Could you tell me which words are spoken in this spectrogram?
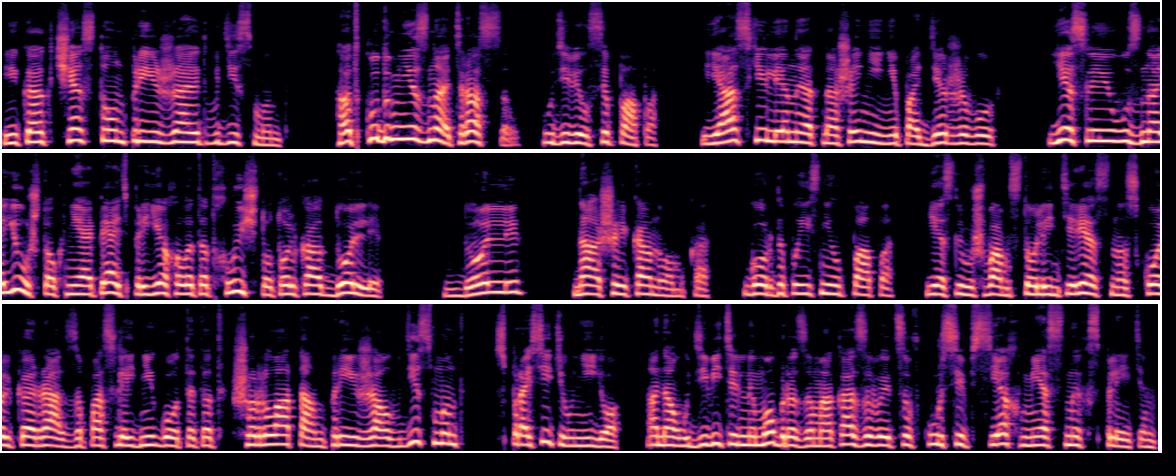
И как часто он приезжает в Дисмонд? «Откуда мне знать, Рассел?» – удивился папа. «Я с Хеленой отношений не поддерживаю. Если и узнаю, что к ней опять приехал этот хлыщ, то только от Долли». «Долли?» «Наша экономка», – гордо пояснил папа. «Если уж вам столь интересно, сколько раз за последний год этот шарлатан приезжал в Дисмонд, Спросите у нее. Она удивительным образом оказывается в курсе всех местных сплетен.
